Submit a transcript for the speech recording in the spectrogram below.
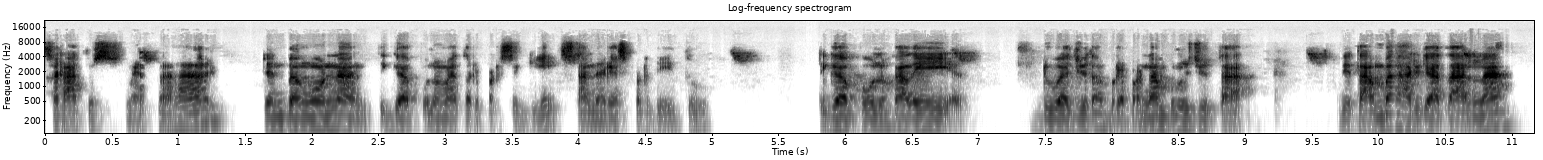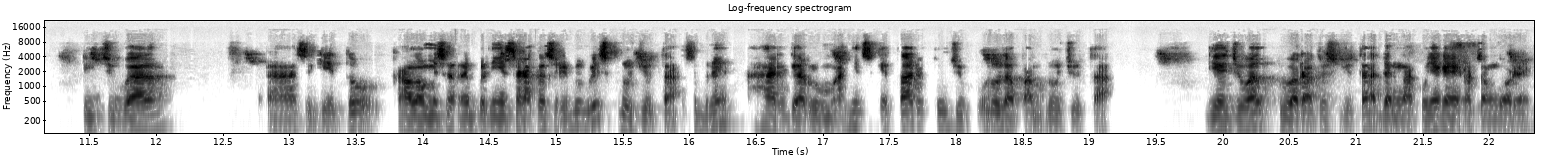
100 meter dan bangunan 30 meter persegi, standarnya seperti itu. 30 kali 2 juta berapa? 60 juta. Ditambah harga tanah dijual uh, segitu, kalau misalnya belinya 100 ribu, beli 10 juta. Sebenarnya harga rumahnya sekitar 70-80 juta. Dia jual 200 juta dan lakunya kayak kacang goreng.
